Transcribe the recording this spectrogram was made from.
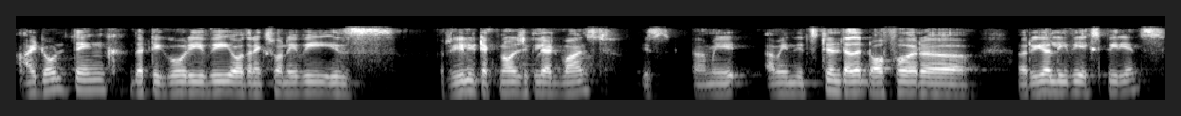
I don't think the Tigor EV or the Nexon EV is really technologically advanced. Is I mean, I mean, it still doesn't offer a, a real EV experience.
